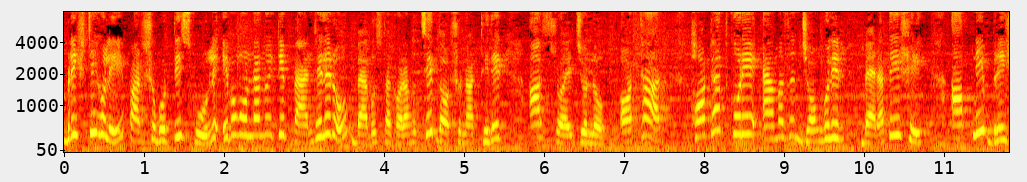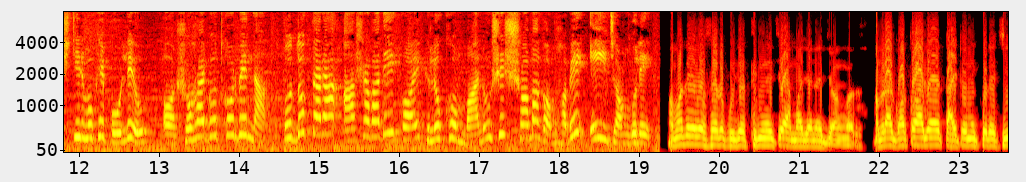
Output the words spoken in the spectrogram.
বৃষ্টি হলে পার্শ্ববর্তী স্কুল এবং অন্যান্য একটি প্যান্ডেলেরও ব্যবস্থা করা হচ্ছে দর্শনার্থীদের আশ্রয়ের জন্য। অর্থাৎ হঠাৎ করে অ্যামাজন জঙ্গলের বেড়াতে এসে আপনি বৃষ্টির মুখে পড়লেও অসহায় বোধ করবেন না। উদ্যোক্তারা আশাবাদী কয়েক লক্ষ মানুষের সমাগম হবে এই জঙ্গলে। আমাদের এবছর পুজোর থিম হয়েছে অ্যামাজনের জঙ্গল। আমরা গত আগে টাইটানিক করেছি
